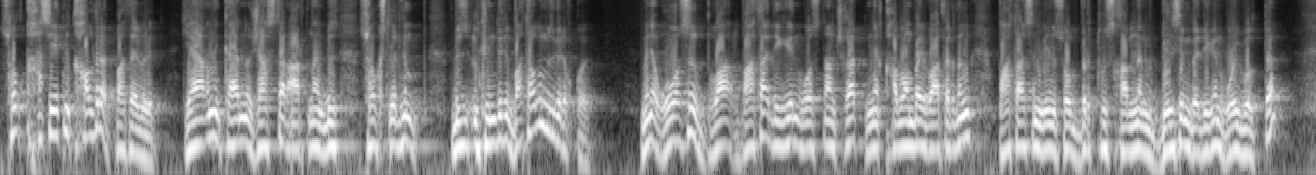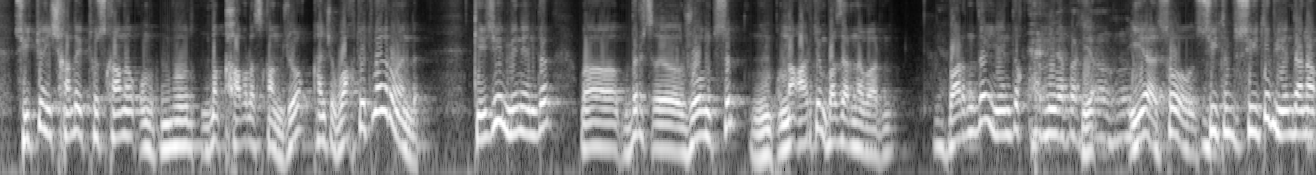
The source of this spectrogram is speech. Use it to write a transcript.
сол қасиетін қалдырады бата береді. Яғни кәдімгі жастар артынан біз сол кісілерден біз үлкендерден бата алуымыз керек қой. Міне осы бата деген осыдан шығады. Міне қабанбай батырдың батасын мен сол бір туысқанымнан берсем бе деген ой болды да. Сөйтсем ешқандай туысқаны хабарласқан жоқ. Қанша уақыт өтіп жатыр ғой енді. Кеше мен енді ә, бір ә, жолым түсіп мына артем базарына бардым. Бардым да енді Иә, иә сол сөйтіп сөйтіп енді ана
